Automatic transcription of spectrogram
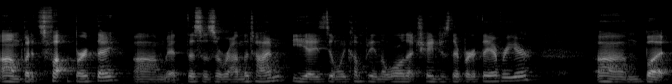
Um, but it's FUT birthday. Um, it, this is around the time EA is the only company in the world that changes their birthday every year. Um, but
